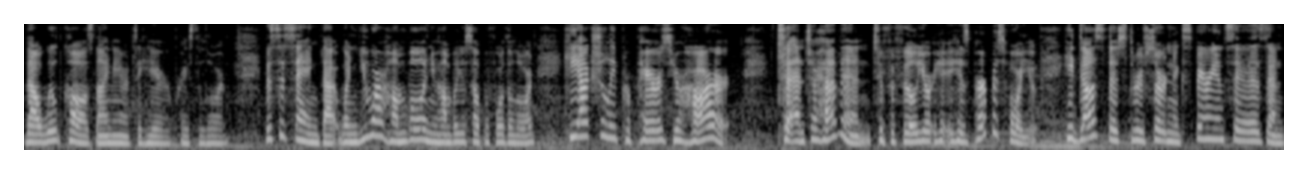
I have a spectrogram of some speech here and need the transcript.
Thou wilt cause thine ear to hear. Praise the Lord. This is saying that when you are humble and you humble yourself before the Lord, He actually prepares your heart to enter heaven to fulfill your his purpose for you. He does this through certain experiences and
